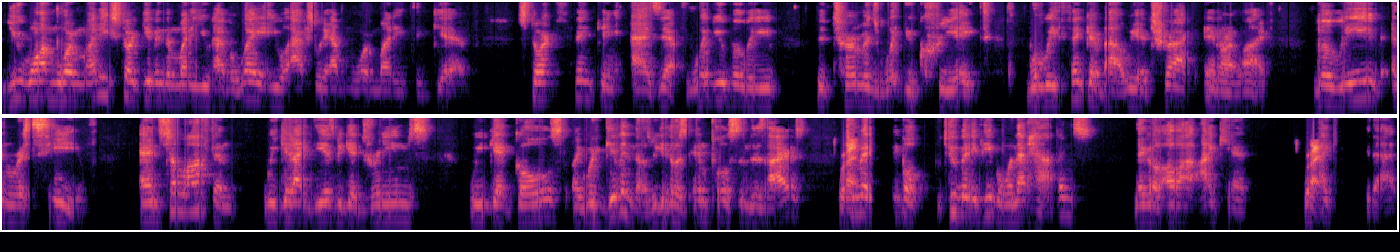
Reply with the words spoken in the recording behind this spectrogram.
you want more money, start giving the money you have away, and you will actually have more money to give. Start thinking as if what you believe determines what you create. What we think about, we attract in our life. Believe and receive. And so often we get ideas, we get dreams, we get goals. Like we're given those, we get those impulses and desires. Right. Too many people, too many people, when that happens, they go, "Oh, I, I can't. Right. I can't do that.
